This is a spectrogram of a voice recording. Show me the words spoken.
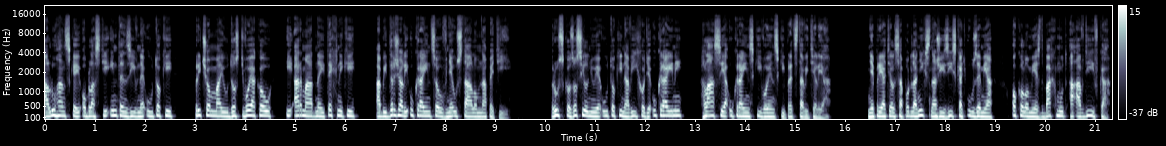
a Luhanskej oblasti intenzívne útoky, pričom majú dosť vojakov i armádnej techniky, aby držali Ukrajincov v neustálom napätí. Rusko zosilňuje útoky na východe Ukrajiny, hlásia ukrajinskí vojenskí predstavitelia. Nepriateľ sa podľa nich snaží získať územia okolo miest Bachmut a Avdívka –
